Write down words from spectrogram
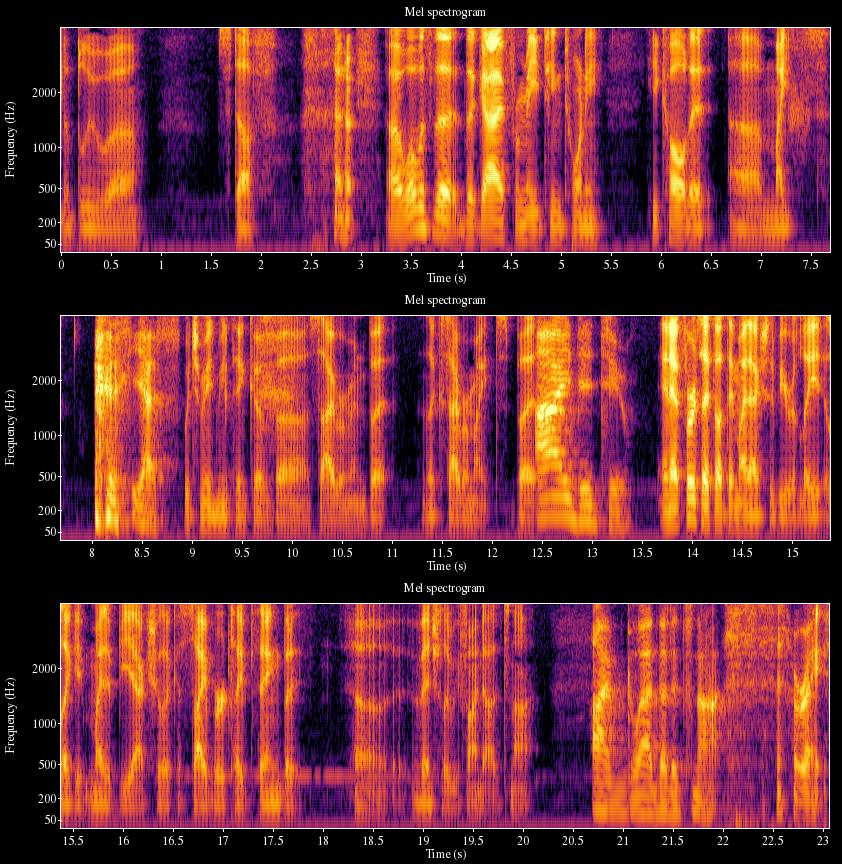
the blue uh, stuff. uh, what was the the guy from 1820? He called it uh, mites. yes. Which made me think of uh, Cybermen, but like cybermites. But I did too. And at first, I thought they might actually be related, like it might be actually like a cyber type thing, but it, uh, eventually we find out it's not. I'm glad that it's not. right.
